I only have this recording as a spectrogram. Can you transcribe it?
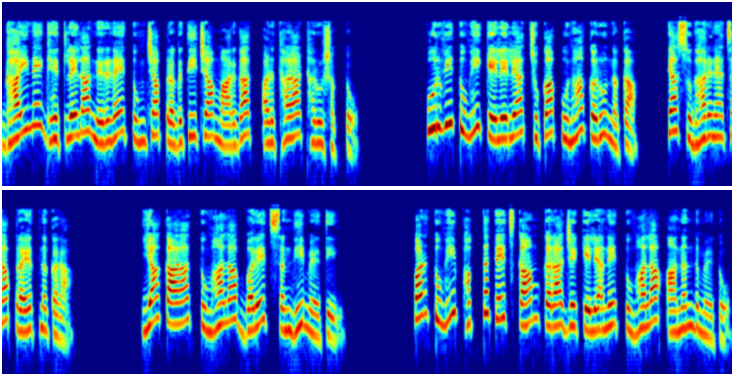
घाईने घेतलेला निर्णय तुमच्या प्रगतीच्या मार्गात अडथळा ठरू शकतो. पूर्वी तुम्ही केलेल्या चुका पुन्हा करू नका त्या सुधारण्याचा प्रयत्न करा. या काळात तुम्हाला बरेच संधी मिळतील. पण तुम्ही फक्त तेच काम करा जे केल्याने तुम्हाला आनंद मिळतो.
